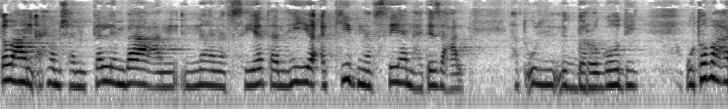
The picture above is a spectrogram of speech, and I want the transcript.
طبعا إحنا مش هنتكلم بقى عن إنها نفسية هي أكيد نفسيا هتزعل هتقول للدرجة دي. وطبعا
